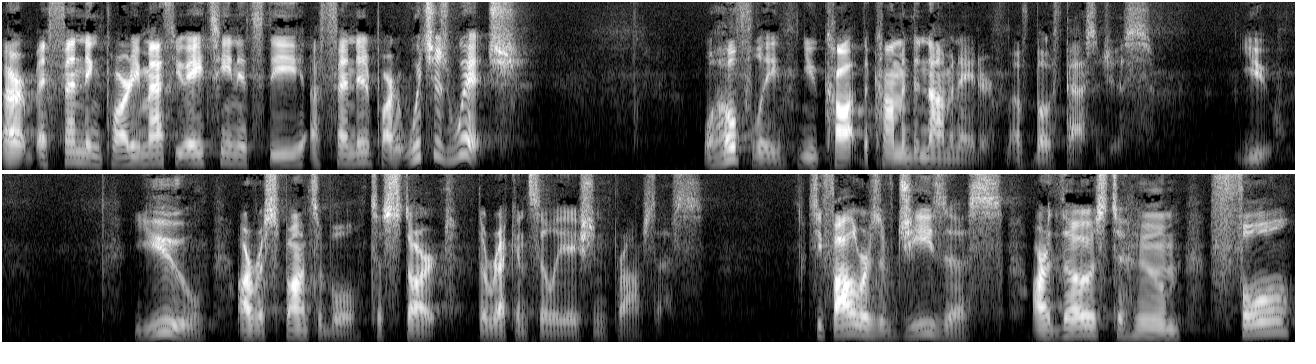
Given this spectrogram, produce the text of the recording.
or offending party. Matthew 18, it's the offended party. Which is which? Well, hopefully, you caught the common denominator of both passages you. You are responsible to start the reconciliation process. See, followers of Jesus are those to whom full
